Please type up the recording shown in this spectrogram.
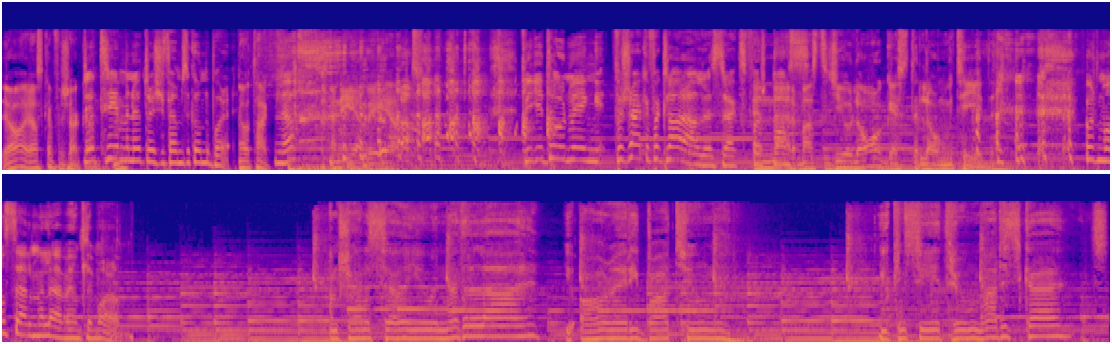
ja, jag ska Du försöka. har tre minuter och 25 sekunder på dig. Ja, tack. Ja. En evighet. Micke Tornving försöker förklara alldeles strax. Först En närmast geologiskt lång tid. först Måns Zelmerlöw äntligen morgon. I'm trying to sell you another lie. You already bought too many. You can see it through my disguise.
